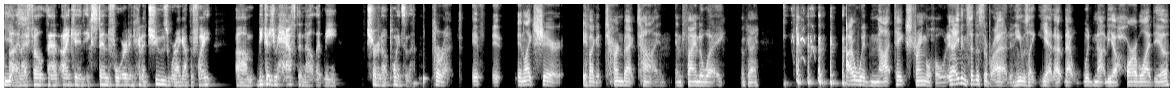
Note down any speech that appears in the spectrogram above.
uh, and I felt that I could extend forward and kind of choose where I got the fight, um, because you have to not let me churn up points in that. Correct. If it and like share, if I could turn back time and find a way, okay, I would not take stranglehold. And I even said this to Brad, and he was like, "Yeah, that that would not be a horrible idea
